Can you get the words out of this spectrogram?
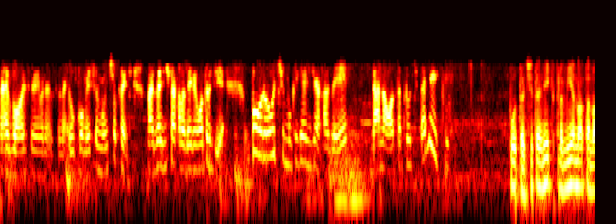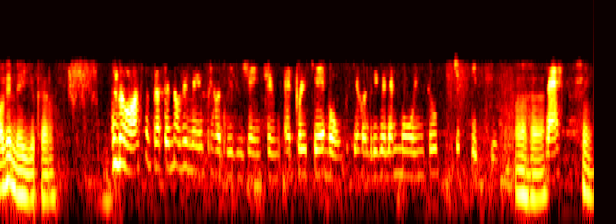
É bom essa lembrança, né? O começo é muito chocante. Mas a gente vai falar dele um outro dia. Por último, o que, que a gente vai fazer? Dar nota pro Titanic. Puta, Titanic pra mim é nota 9,5, cara. Nossa, pra ser 9,5 pro Rodrigo, gente, é porque é bom. Porque o Rodrigo, ele é muito difícil, Aham. né? Sim.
